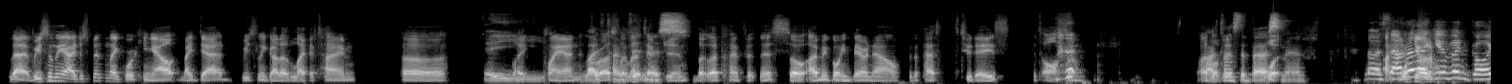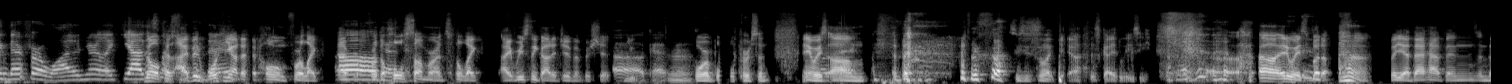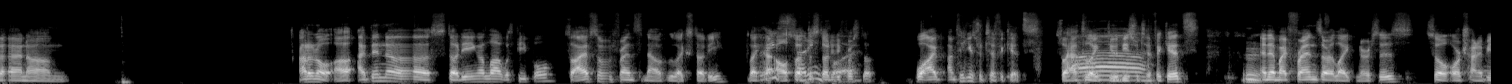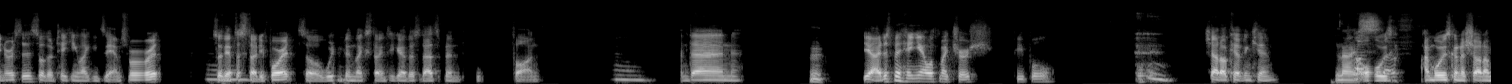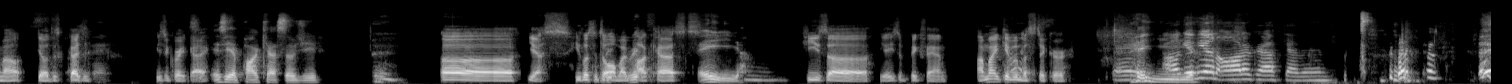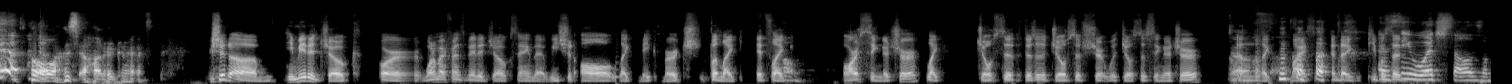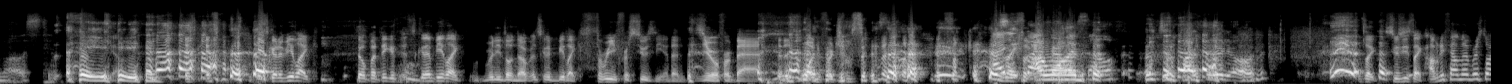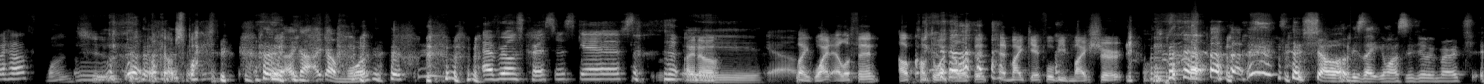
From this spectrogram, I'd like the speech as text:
yeah, recently I just been like working out. My dad recently got a lifetime uh Hey, like plan for us, Lifetime like lifetime Fitness. gym, like lifetime fitness. So I've been going there now for the past two days. It's awesome. I love Lifetime's the best, What? man. No, it sounded like you've been going there for a while, and you're like, yeah. This No, because I've been working out at home for like ever, Oh, for the whole okay. summer until like I recently got a gym membership. Oh, okay. Horrible person. Anyways, Okay. um, so he's just like, yeah, this guy's lazy. Uh, uh, anyways, but but yeah, that happens, and then um, I don't know. Uh, I've been uh studying a lot with people, so I have some friends now who like study. Like I also have to study for for? stuff. Well, I, I'm taking certificates, so I have to like do these Ah. certificates, Mm. and then my friends are like nurses, so or trying to be nurses, so they're taking like exams for it, so they have to Mm. study for it. So we've been like studying together, so that's been fun. Mm. And then, Hmm. yeah, I just been hanging out with my church people. Shout out Kevin Kim. Nice. How's always- I'm always gonna shout him out. Yo, this guy's Okay. he's a great guy. Is he a podcast OG? Uh, yes, he listens to all my Re- re- podcasts. Hey, Mm. He's uh, yeah, he's a big fan. I might give him a sticker. Dang. Hey. I'll give you an autograph, Kevin. oh, his autograph. We should um, he made a joke, or one of my friends made a joke saying that we should all like make merch, but like it's like Oh. our signature, like Joseph. There's a Joseph shirt with Joseph's signature, and Oh. like my and like people and said see which sells the most. Hey, it's gonna be like no, but I think it's, it's gonna be like really low number. It's gonna be like three for Suzie and then zero for Bad, and then one for Joseph. it's like, It's I like, just buy I for won. myself. I feel your own. it's like Suzie's like, how many family members do I have? One, two. Okay, I'll just buy. I got, I got more. Everyone's Christmas gifts. I know. Yeah. like white elephant. I'll come to white elephant, and my gift will be my shirt. Show up. He's like, you want to do merch?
